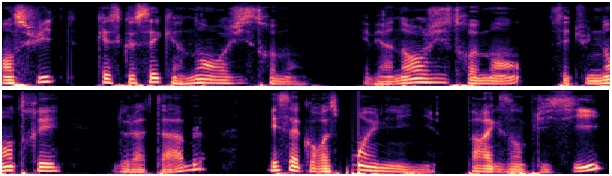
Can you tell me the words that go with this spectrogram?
Ensuite, qu'est-ce que c'est qu'un enregistrement? Eh bien un enregistrement, c'est une entrée de la table et ça correspond à une ligne. Par exemple ici,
